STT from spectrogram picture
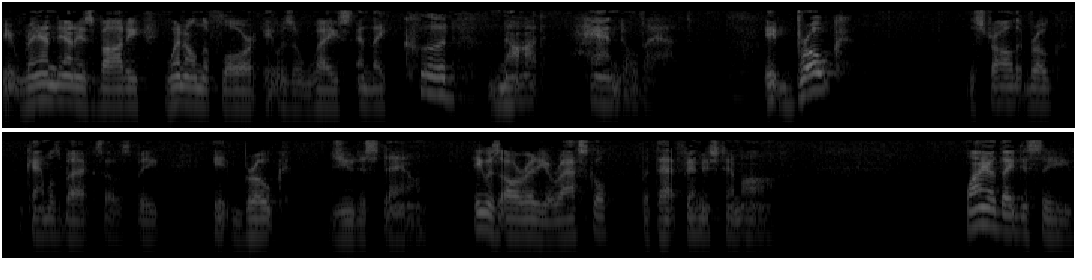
It ran down his body, went on the floor. It was a waste, and they could not handle that. It broke the straw that broke the camel's back, so to speak. It broke Judas down. He was already a rascal, but that finished him off. Why are they deceived?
